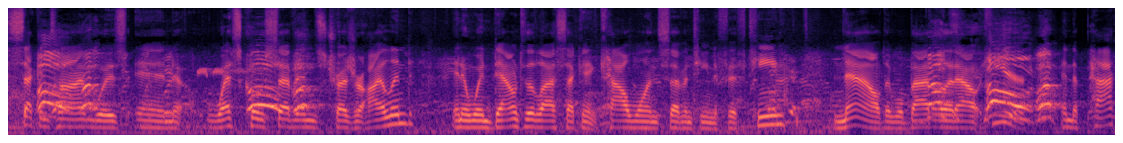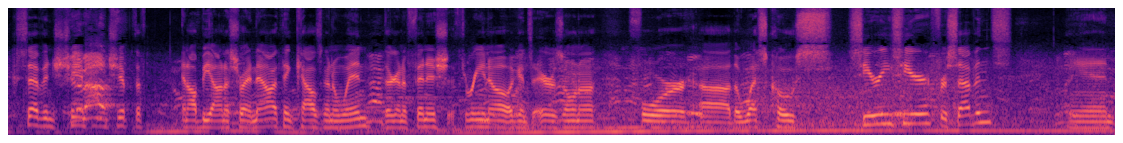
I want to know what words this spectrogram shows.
Second time was in West Coast Sevens Treasure Island, and it went down to the last second. Cal won 17 to 15. Now they will battle it out here in the Pac Sevens Championship. The and I'll be honest right now, I think Cal's going to win. They're going to finish 3-0 against Arizona for uh, the West Coast Series here for sevens. And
